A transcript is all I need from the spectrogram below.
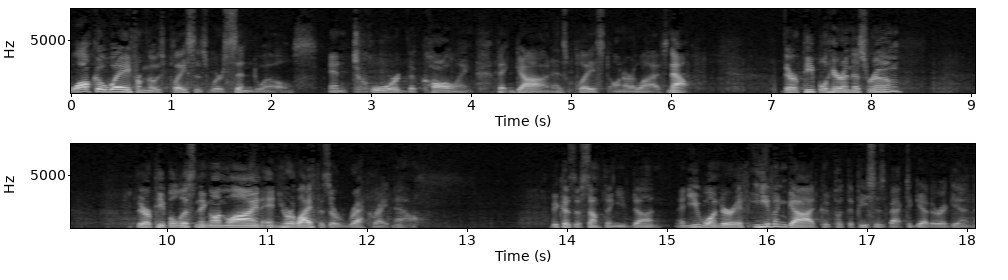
walk away from those places where sin dwells and toward the calling that God has placed on our lives. Now, there are people here in this room, there are people listening online, and your life is a wreck right now because of something you've done. And you wonder if even God could put the pieces back together again.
